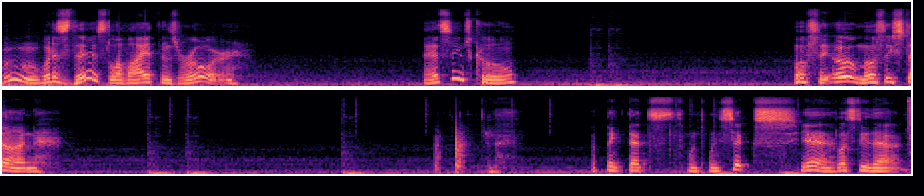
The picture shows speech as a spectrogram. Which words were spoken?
Ooh, what is this? Leviathan's Roar. That seems cool. Mostly, oh, mostly stun. Think that's 126. Yeah, let's do that.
